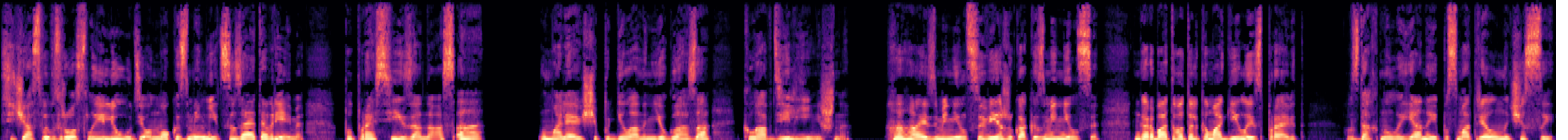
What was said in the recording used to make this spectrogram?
Сейчас вы взрослые люди, он мог измениться за это время. Попроси за нас, а?» Умоляюще подняла на нее глаза Клавдия Ильинична. «Ага, изменился, вижу, как изменился. Горбатого только могила исправит. Вздохнула Яна и посмотрела на часы.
